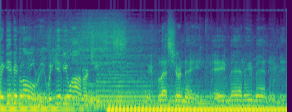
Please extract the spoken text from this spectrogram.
We give you glory. We give you honor, Jesus. We bless your name. Amen, amen, amen.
